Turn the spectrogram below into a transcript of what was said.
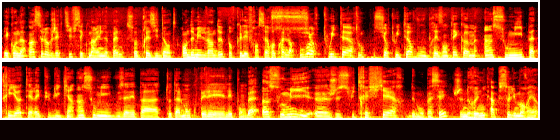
et qu'on a un seul objectif, c'est que Marine Le Pen soit présidente en 2022 pour que les Français reprennent leur pouvoir. Sur Twitter, sur Twitter, vous vous présentez comme insoumis, patriote et républicain. Insoumis, vous n'avez pas totalement coupé les, ponts. Ben, insoumis. euh, je suis très fier de mon passé. Je ne renie absolument rien.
